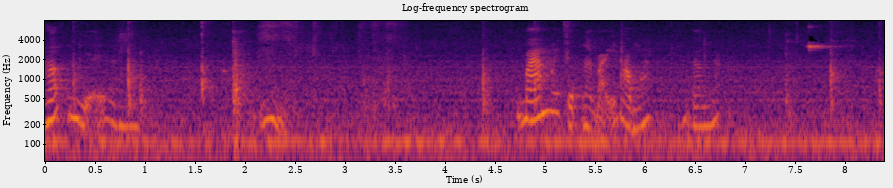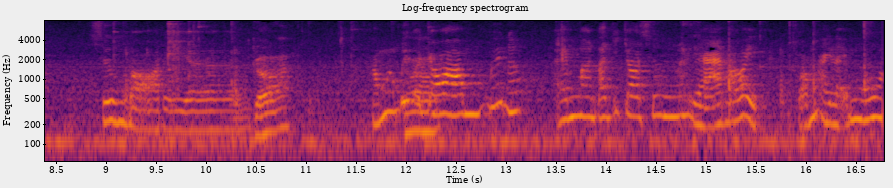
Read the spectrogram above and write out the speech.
hớt nó dễ ăn Ừ. bán mấy cục này 7 đồng á cân á xương bò thì ờ, cho không không biết có cho không không biết nữa. Em người ta chỉ cho xương nó gà thôi. Còn này là em mua.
